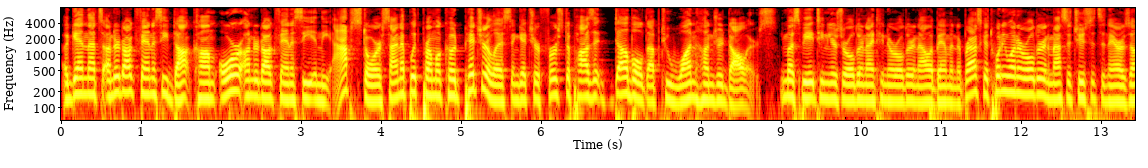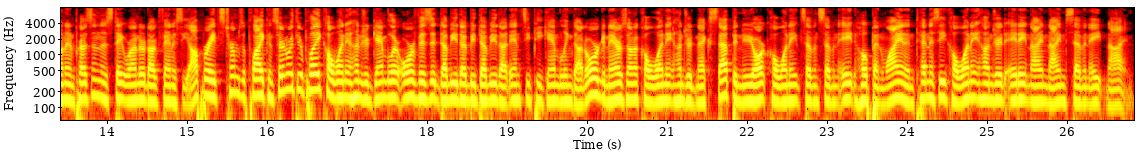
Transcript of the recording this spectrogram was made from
Again, that's underdogfantasy.com or underdog fantasy in the App Store. Sign up with promo code PitcherList and get your first deposit doubled up to $100. You must be 18 years or older, 19 or older in Alabama Nebraska, 21 or older in Massachusetts and Arizona, and present in a state where Underdog Fantasy operates. Terms apply. Concern with your play? Call 1 800 Gambler or visit www.ncpgambling.org. In Arizona, call 1 800 Next Step. In New York, call 1 8778 HOPE NY. And in Tennessee, call 1 800 889 9789.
